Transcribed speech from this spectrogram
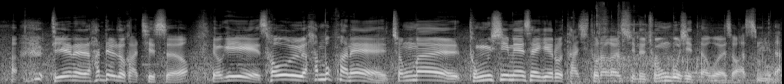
뒤에는 한델도 같이 있어요. 여기 서울 한복판에 정말 동심의 세계로 다시 돌아갈 수 있는 좋은 곳이 있다고 해서 왔습니다.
